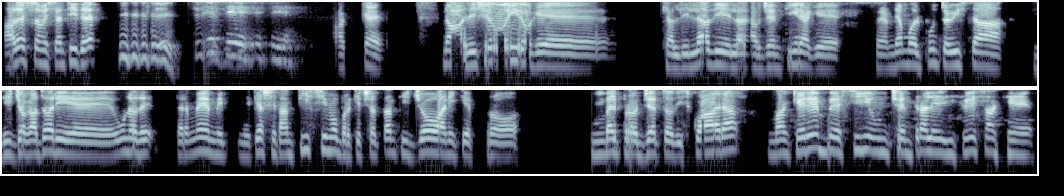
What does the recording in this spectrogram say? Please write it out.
Adesso mi sentite? Sì, sì, sì, sì. Sì, sì, sì, sì, sì. Ok. No, dicevo io che, che al di là dell'Argentina, che se andiamo dal punto di vista di giocatori, è uno dei per me mi, mi piace tantissimo perché c'è tanti giovani che pro un bel progetto di squadra. Mancherebbe sì un centrale di difesa che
